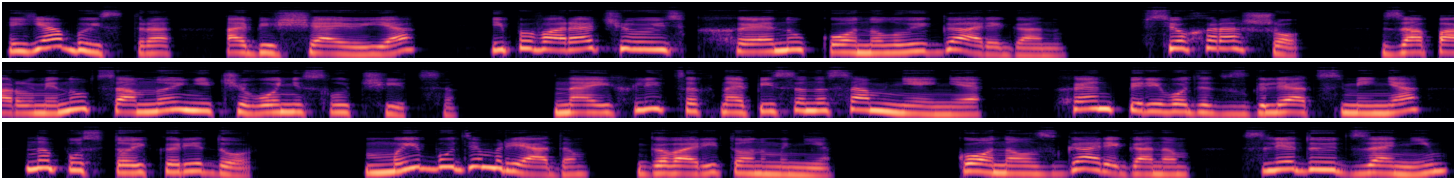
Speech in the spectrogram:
Я быстро, обещаю я, и поворачиваюсь к Хэну, Коннеллу и Гарригану. Все хорошо, за пару минут со мной ничего не случится. На их лицах написано сомнение. Хэн переводит взгляд с меня на пустой коридор. «Мы будем рядом», — говорит он мне. Коннелл с Гарриганом следуют за ним,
